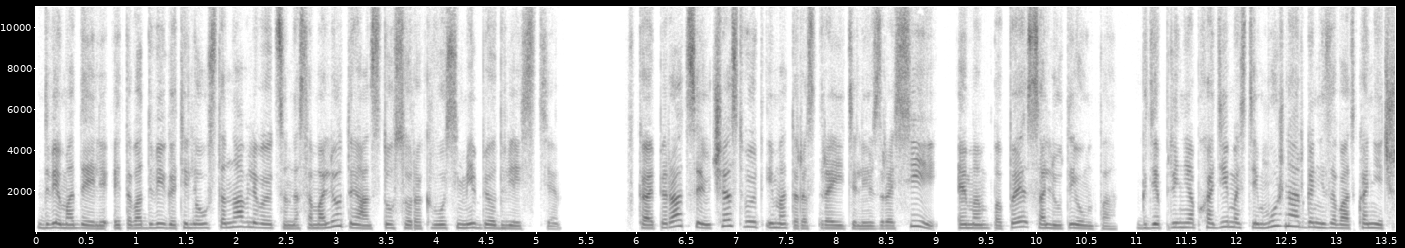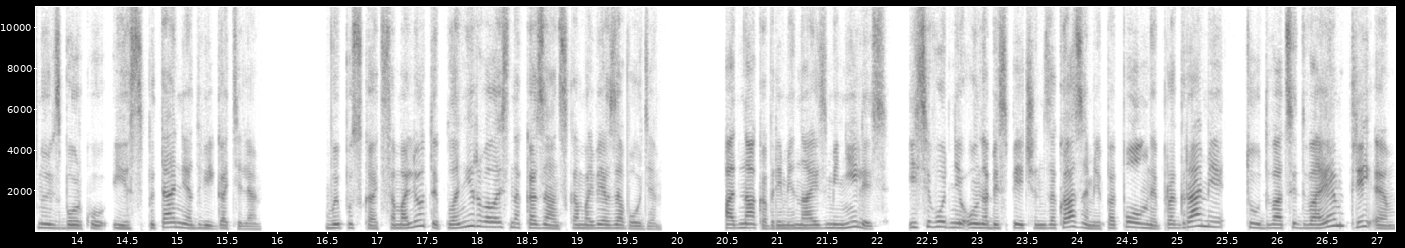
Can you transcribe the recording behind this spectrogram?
Две модели этого двигателя устанавливаются на самолеты Ан-148 и Бё-200. В кооперации участвуют и моторостроители из России, ММПП «Салют» и УМПА, где при необходимости можно организовать конечную сборку и испытания двигателя. Выпускать самолеты планировалось на Казанском авиазаводе. Однако времена изменились, и сегодня он обеспечен заказами по полной программе Ту-22М3М,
